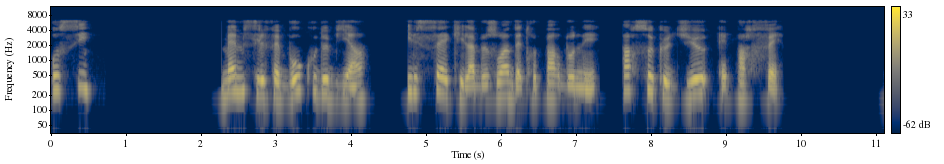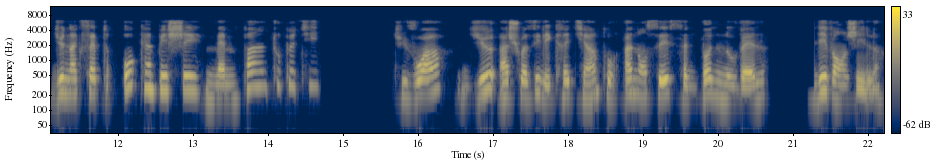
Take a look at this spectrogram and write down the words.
aussi. Même s'il fait beaucoup de bien, il sait qu'il a besoin d'être pardonné parce que Dieu est parfait. Dieu n'accepte aucun péché, même pas un tout petit. Tu vois, Dieu a choisi les chrétiens pour annoncer cette bonne nouvelle, l'Évangile.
